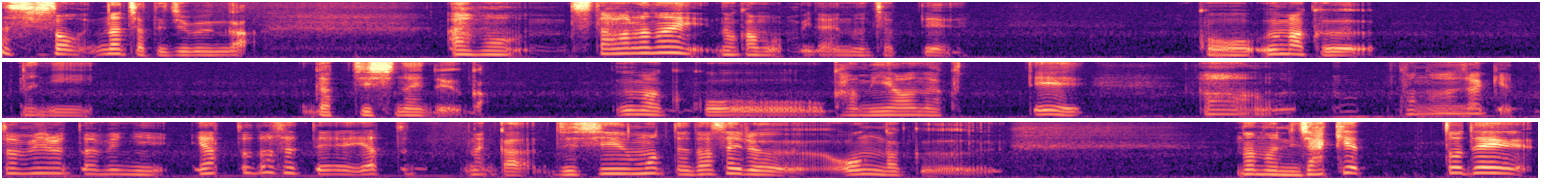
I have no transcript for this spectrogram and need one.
慢しそうになっちゃって自分が。あもう伝わらないのかもみたいになっちゃって。こううまく何合致しないというか。うまくこう噛み合わなくってあこのジャケット見るたびにやっと出せてやっとなんか自信を持って出せる音楽なのにジャケットで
